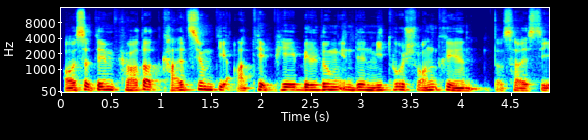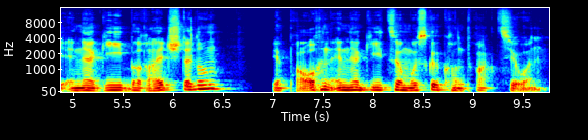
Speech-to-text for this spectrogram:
Außerdem fördert Calcium die ATP-Bildung in den Mitochondrien, das heißt die Energiebereitstellung. Wir brauchen Energie zur Muskelkontraktion.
